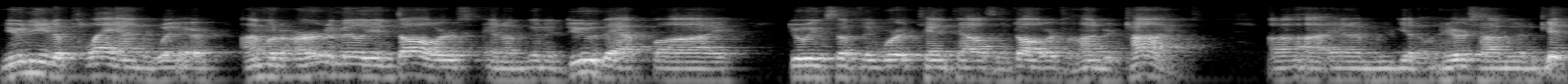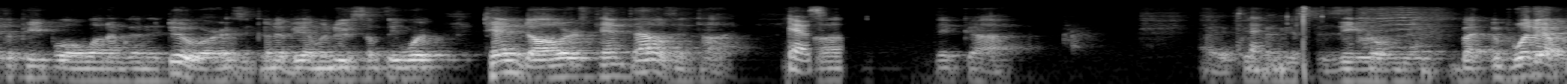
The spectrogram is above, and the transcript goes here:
you need a plan where I'm going to earn a million dollars, and I'm going to do that by doing something worth ten thousand dollars a hundred times. Uh, and I'm, you know, here's how I'm going to get the people and what I'm going to do. Or is it going to be I'm going to do something worth ten dollars ten thousand times? Yes. Uh, I think uh, I think I missed a zero, but whatever.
